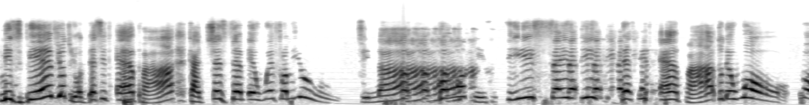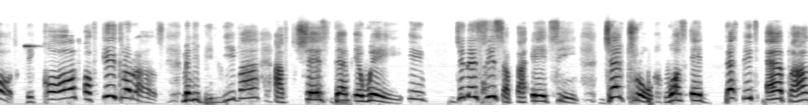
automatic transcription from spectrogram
Misbehavior to your destined helper can chase them away from you. See now, God is still sending destined helper to the world, but because of ignorance, many believers have chased them away. In Genesis chapter 18, Jethro was a destined helper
